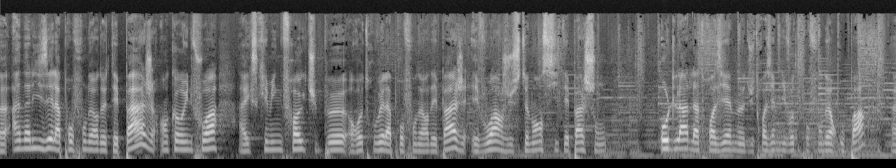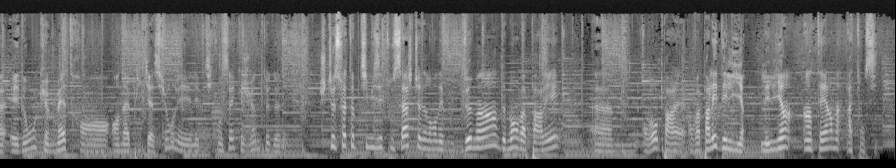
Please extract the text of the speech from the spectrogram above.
euh, analyser la profondeur de tes pages. Encore une fois, avec Screaming Frog, tu peux retrouver la profondeur des pages et voir justement si tes pages sont au-delà de la troisième, du troisième niveau de profondeur ou pas, euh, et donc mettre en, application les, petits conseils que je viens de te donner. Je te souhaite optimiser tout ça, je te donne rendez-vous demain. Demain, on va parler, euh, on va parler, on va parler des liens, les liens internes à ton site.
